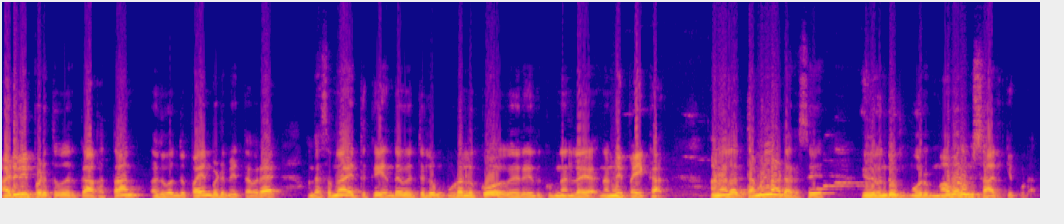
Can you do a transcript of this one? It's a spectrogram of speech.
அடிமைப்படுத்துவதற்காகத்தான் அது வந்து பயன்படுமே தவிர அந்த சமுதாயத்துக்கு எந்த விதத்திலும் உடலுக்கோ வேறு எதுக்கும் நல்ல நன்மை பயக்காது. அதனால் தமிழ்நாடு அரசு இது வந்து ஒரு மௌனம் சாதிக்கக்கூடாது.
